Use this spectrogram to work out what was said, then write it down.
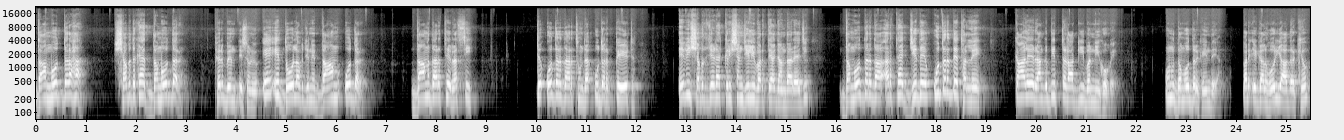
ਦਾਮੋਦਰਹ ਸ਼ਬਦ ਹੈ ਦਮੋਦਰ, ਫਿਰ ਬੇਨਤੀ ਸੁਣਿਓ, ਇਹ ਇਹ ਦੋ ਲਫ਼ਜ਼ ਨੇ, ਦਾਮ ਉਦਰ। ਦਾਮ ਦਾ ਅਰਥ ਹੈ ਰੱਸੀ, ਤੇ ਉਦਰ ਦਾ ਅਰਥ ਹੁੰਦਾ ਉਦਰ ਪੇਟ। ਇਹ ਵੀ ਸ਼ਬਦ ਜਿਹੜਾ ਕ੍ਰਿਸ਼ਨ ਜੀ ਲਈ ਵਰਤਿਆ ਜਾਂਦਾ ਰਿਹਾ ਜੀ। ਦਮੋਦਰ ਦਾ ਅਰਥ ਹੈ ਜਿਹਦੇ ਉਦਰ ਦੇ ਥੱਲੇ ਕਾਲੇ ਰੰਗ ਦੀ ਤੜਾਗੀ ਬੰਨੀ ਹੋਵੇ। ਉਹਨੂੰ ਦਮੋਦਰ ਕਹਿੰਦੇ ਆ। ਪਰ ਇਹ ਗੱਲ ਹੋਰ ਯਾਦ ਰੱਖਿਓ,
